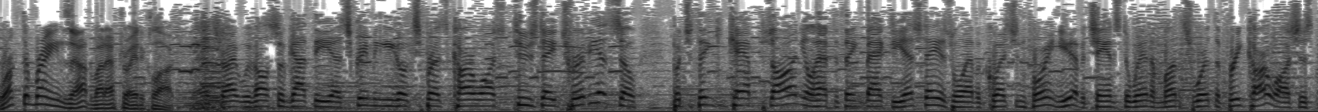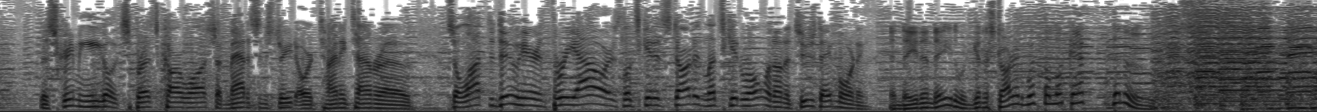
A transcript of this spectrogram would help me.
work their brains out right after 8 o'clock. That's right. We've also got the uh, Screaming Eagle Express Car Wash Tuesday trivia. So put your thinking caps on. You'll have to think back to yesterday as we'll have a question for you. And you have a chance to win a month's worth of free car washes. The Screaming Eagle Express Car Wash on Madison Street or Tiny Town Road. So a lot to do here in three hours. Let's get it started and let's get rolling on a Tuesday morning. Indeed, indeed. We'll get her started with a look at the news.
